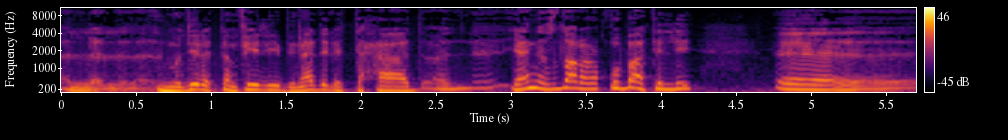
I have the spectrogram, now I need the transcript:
ال- المدير التنفيذي بنادي الاتحاد ال- يعني إصدار عقوبات اللي آه،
